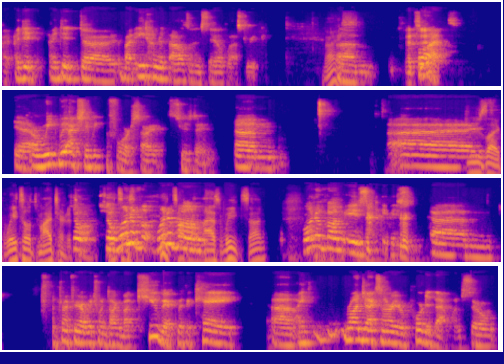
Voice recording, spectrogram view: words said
I, I did I did uh, about eight hundred thousand in sales last week. Nice. Um, That's but, it. Yeah, or week we actually week before. Sorry, it's Tuesday. Um, uh, he was like, "Wait till it's my turn to so, talk." So Wait one of one of them last week, son. One of them is is um, I'm trying to figure out which one to talk about. Cubic with a K. Um, I Ron Jackson already reported that one, so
